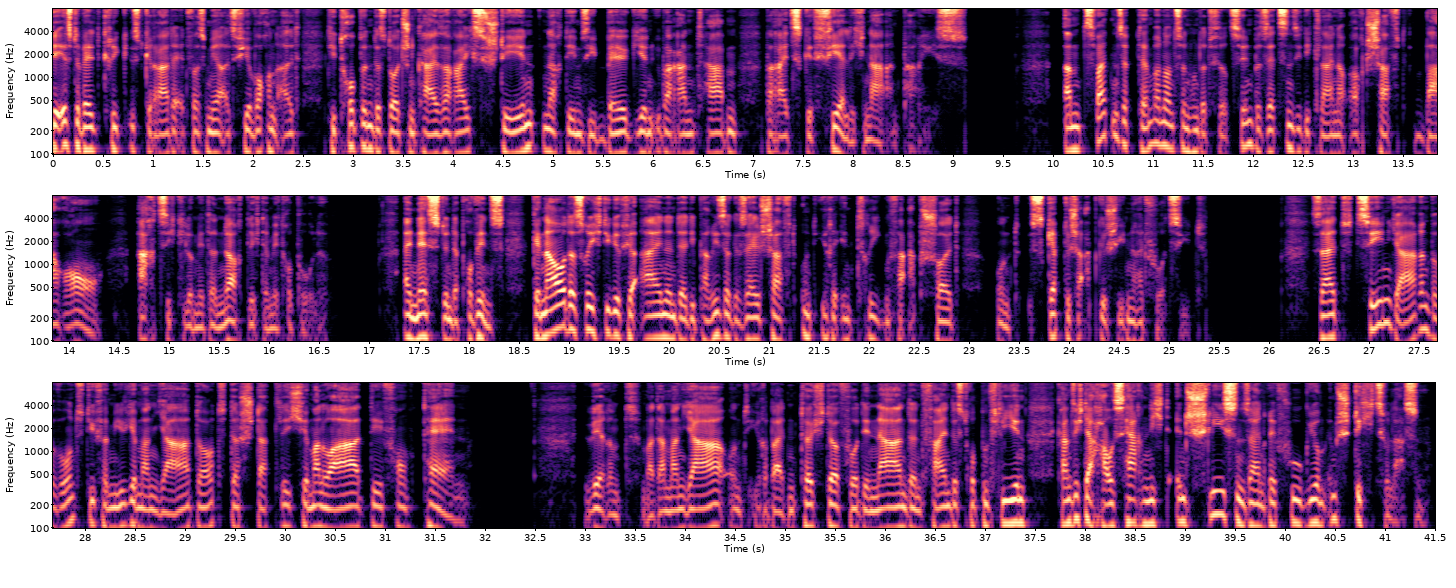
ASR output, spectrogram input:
Der Erste Weltkrieg ist gerade etwas mehr als vier Wochen alt. Die Truppen des Deutschen Kaiserreichs stehen, nachdem sie Belgien überrannt haben, bereits gefährlich nah an Paris. Am 2. September 1914 besetzen sie die kleine Ortschaft Baron, 80 Kilometer nördlich der Metropole. Ein Nest in der Provinz, genau das Richtige für einen, der die Pariser Gesellschaft und ihre Intrigen verabscheut und skeptische Abgeschiedenheit vorzieht. Seit zehn Jahren bewohnt die Familie Magnard dort das stattliche Manoir des Fontaines. Während Madame Magnard und ihre beiden Töchter vor den nahenden Feindestruppen fliehen, kann sich der Hausherr nicht entschließen, sein Refugium im Stich zu lassen.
